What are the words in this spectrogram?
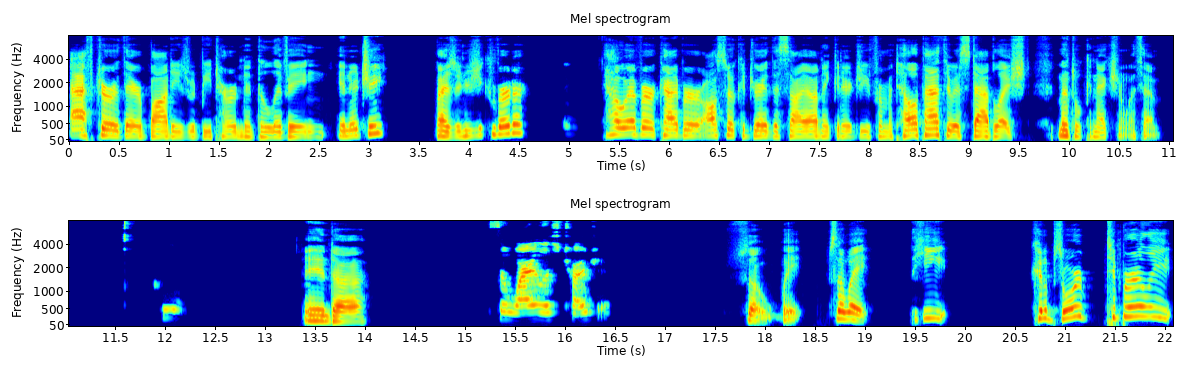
after their bodies would be turned into living energy by his energy converter. However, Kyber also could drain the psionic energy from a telepath who established mental connection with him. Cool. And uh It's a wireless charger. So wait, so wait, he could absorb temporarily,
